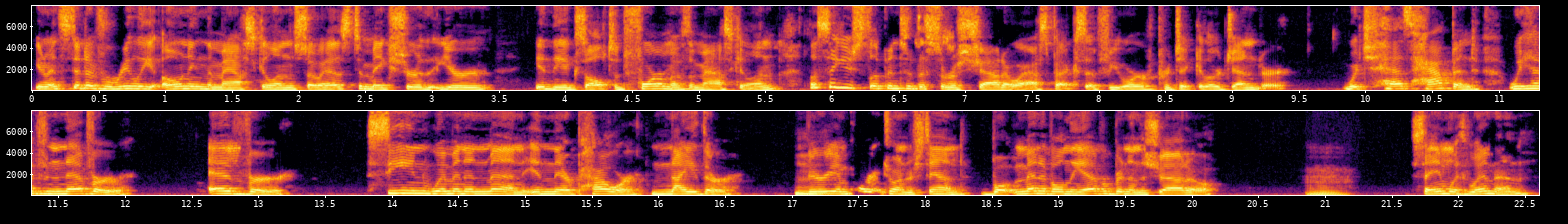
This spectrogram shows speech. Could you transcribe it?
you know instead of really owning the masculine so as to make sure that you're in the exalted form of the masculine, let's say you slip into the sort of shadow aspects of your particular gender, which has happened. We have never ever seen women and men in their power. Neither. Mm. Very important to understand. But men have only ever been in the shadow. Mm. Same with women.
